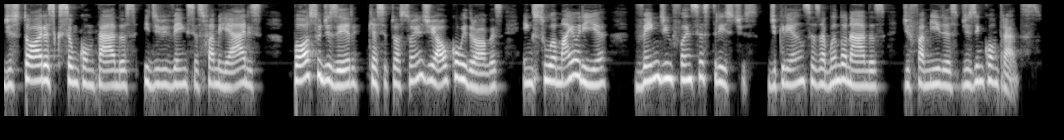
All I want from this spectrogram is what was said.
de histórias que são contadas e de vivências familiares, posso dizer que as situações de álcool e drogas, em sua maioria, vêm de infâncias tristes, de crianças abandonadas, de famílias desencontradas.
